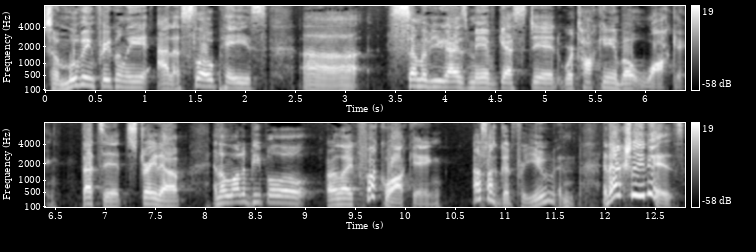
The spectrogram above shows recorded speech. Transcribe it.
So, moving frequently at a slow pace. Uh, some of you guys may have guessed it. We're talking about walking. That's it, straight up. And a lot of people are like, fuck walking. That's not good for you. And, and actually, it is.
